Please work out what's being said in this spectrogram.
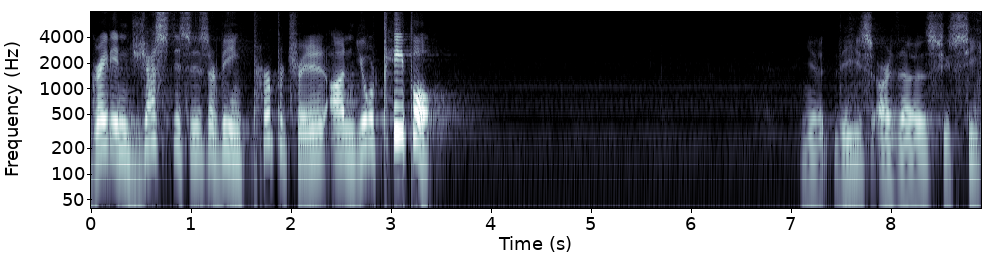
great injustices are being perpetrated on your people. Yet these are those who seek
